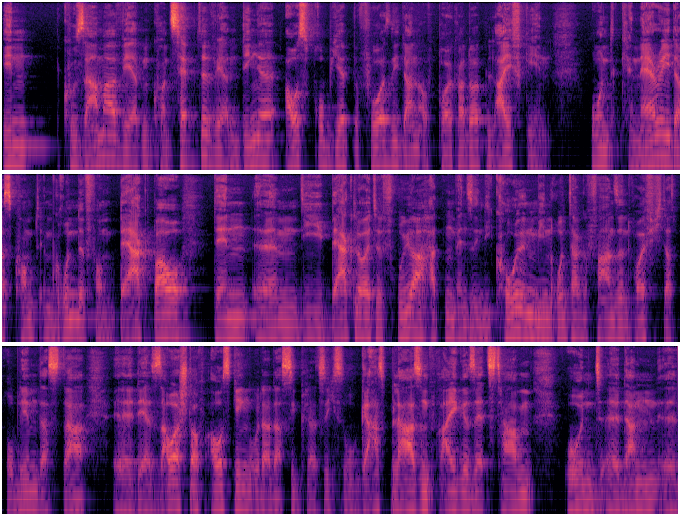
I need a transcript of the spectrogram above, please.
in Kusama werden Konzepte, werden Dinge ausprobiert, bevor sie dann auf Polkadot live gehen. Und Canary, das kommt im Grunde vom Bergbau, denn ähm, die Bergleute früher hatten, wenn sie in die Kohlenminen runtergefahren sind, häufig das Problem, dass da äh, der Sauerstoff ausging oder dass sie plötzlich so Gasblasen freigesetzt haben und äh, dann äh,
